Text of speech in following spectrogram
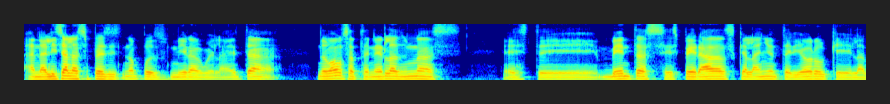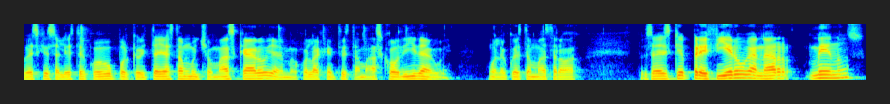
analizan las empresas. No, pues mira, güey, la neta, no vamos a tener las unas este, ventas esperadas que el año anterior o que la vez que salió este juego, porque ahorita ya está mucho más caro y a lo mejor la gente está más jodida, güey, o le cuesta más trabajo. Entonces, ¿sabes qué? Prefiero ganar menos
